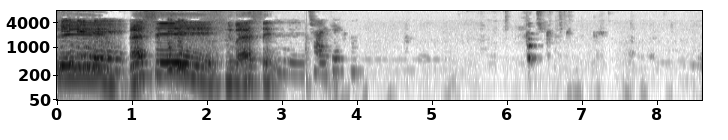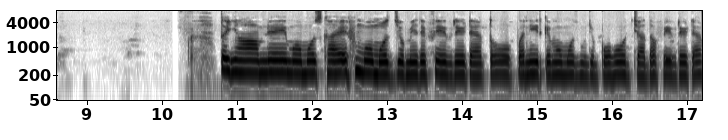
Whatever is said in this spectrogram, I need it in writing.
ऐसे ऐसे। ऐसे तो यहाँ हमने मोमोज़ खाए। मोमोज़ जो मेरे फेवरेट हैं तो पनीर के मोमोज़ मुझे बहुत ज़्यादा फेवरेट है।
